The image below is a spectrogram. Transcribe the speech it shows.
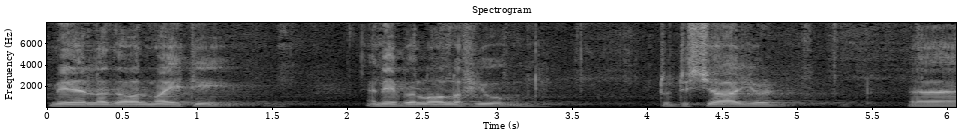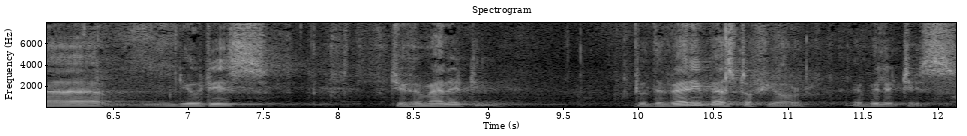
May Allah the Almighty enable all of you to discharge your uh, duties to humanity to the very best of your abilities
